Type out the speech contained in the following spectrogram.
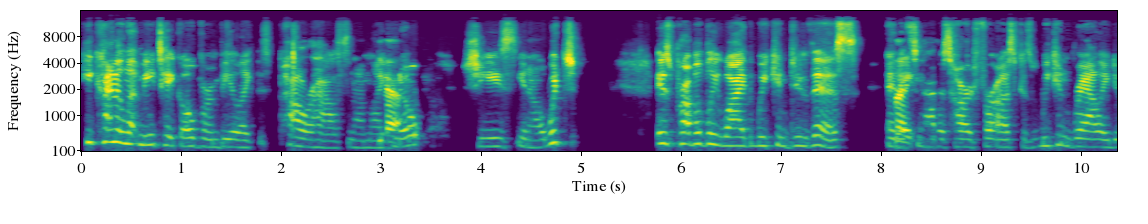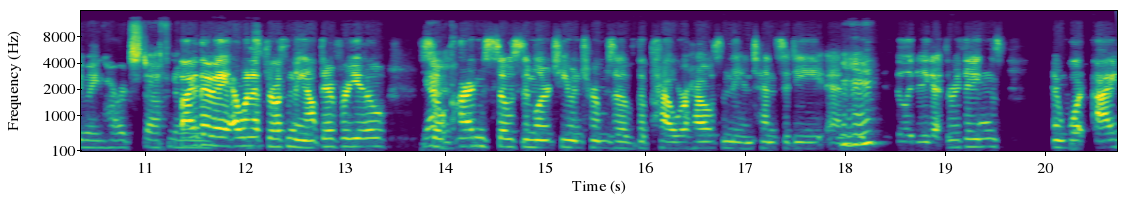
he kind of let me take over and be like this powerhouse and i'm like yeah. nope she's you know which is probably why we can do this and right. it's not as hard for us because we can rally doing hard stuff by the way i want to throw something out there for you yes. so i'm so similar to you in terms of the powerhouse and the intensity and mm-hmm. the ability to get through things and what I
